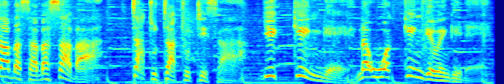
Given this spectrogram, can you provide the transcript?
777 339. Jikinge na uwakinge wengine.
